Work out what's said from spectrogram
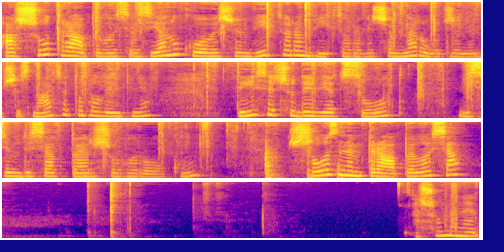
А що трапилося з Януковичем Віктором Вікторовичем, народженим 16 липня 1981 року? Що з ним трапилося? А що в мене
